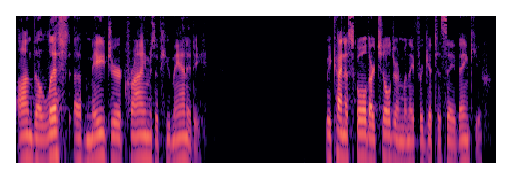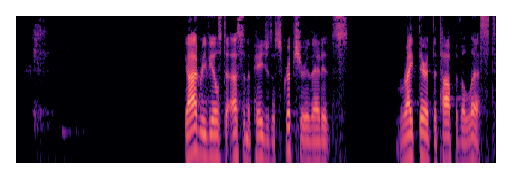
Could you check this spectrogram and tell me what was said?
on the list of major crimes of humanity. We kind of scold our children when they forget to say thank you. God reveals to us in the pages of Scripture that it's right there at the top of the list.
